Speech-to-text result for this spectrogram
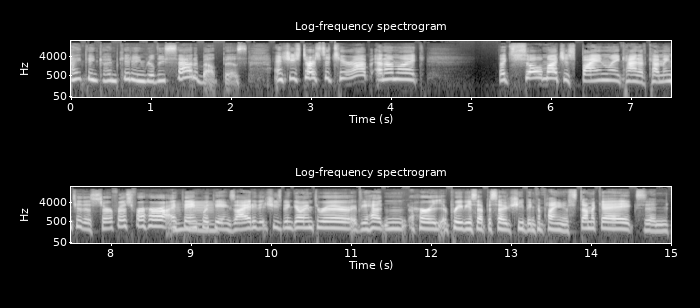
I think I'm getting really sad about this. And she starts to tear up. And I'm like, like so much is finally kind of coming to the surface for her. I think with mm-hmm. the anxiety that she's been going through. If you hadn't heard a previous episode, she'd been complaining of stomach aches and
